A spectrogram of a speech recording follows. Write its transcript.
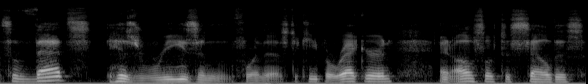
so that's his reason for this to keep a record and also to sell this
